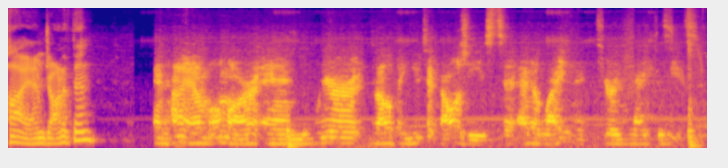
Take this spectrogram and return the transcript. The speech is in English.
Hi, I'm Jonathan. And hi, I'm Omar, and we're developing new technologies to edit light and cure genetic disease.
